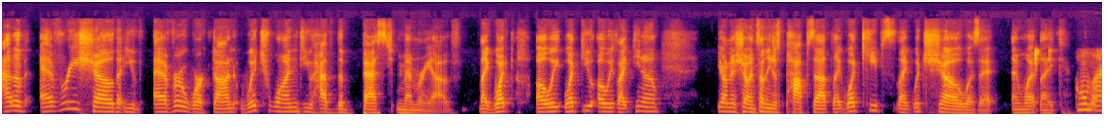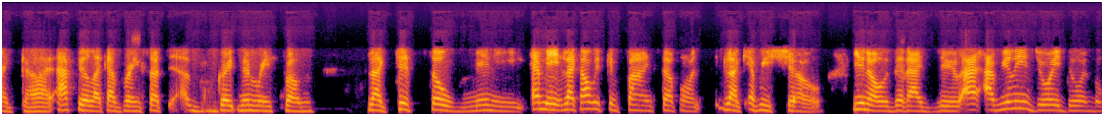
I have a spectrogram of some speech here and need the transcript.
out of every show that you've ever worked on, which one do you have the best memory of? Like what always what do you always like, you know, you're on a show and something just pops up. Like what keeps like which show was it and what like Oh my God. I feel like I bring such uh, great memories from like just so many. I mean, like I always can find stuff on like every show you know, that I do. I, I really enjoy doing the,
